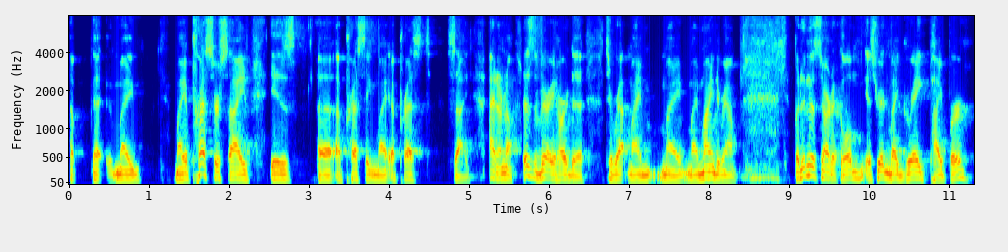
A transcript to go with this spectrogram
uh, my my oppressor side is uh, oppressing my oppressed side. I don't know. This is very hard to to wrap my my my mind around. But in this article, it's written by Greg Piper,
